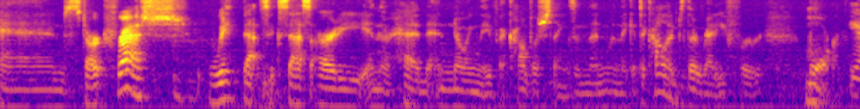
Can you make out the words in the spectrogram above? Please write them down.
and start fresh mm-hmm. with that success already in their head and knowing they've accomplished things. And then when they get to college, they're ready for more. Yeah.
